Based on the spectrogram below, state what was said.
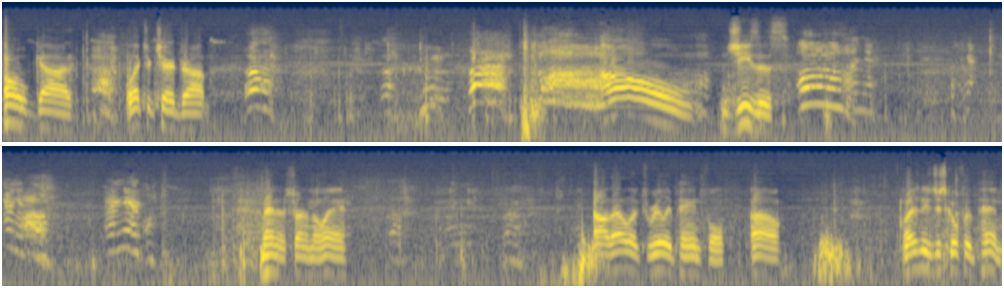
Oh God. Electric chair drop. Oh, Jesus. Man is running away. Oh, that looked really painful. Oh. Why doesn't he just go for the pin?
